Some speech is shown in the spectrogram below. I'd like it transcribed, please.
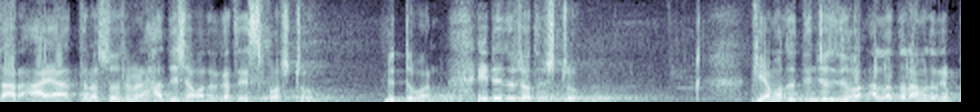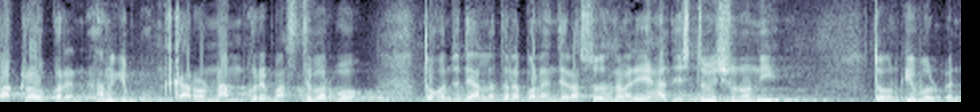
তার আয়াত রাসুলের হাদিস আমাদের কাছে স্পষ্ট, বিদ্যমান। এটাই তো যথেষ্ট। কি আমাদের দিন যদি আল্লাহ তালা আমাদেরকে পাকড়াও করেন, আমি কি কারোর নাম করে বাঁচতে পারব? তখন যদি আল্লাহ তালা বলেন যে, রাসুল আসলামের এই হাদিস তুমি শুনোনি, তখন কি বলবেন?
